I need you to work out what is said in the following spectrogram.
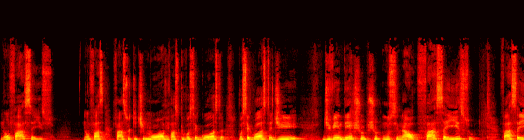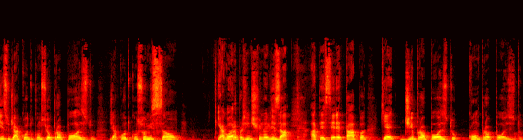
Não faça isso. Não faça, faça o que te move, faça o que você gosta. Você gosta de, de vender chup-chup no sinal? Faça isso. Faça isso de acordo com o seu propósito, de acordo com sua missão. E agora, para a gente finalizar, a terceira etapa, que é de propósito com propósito.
